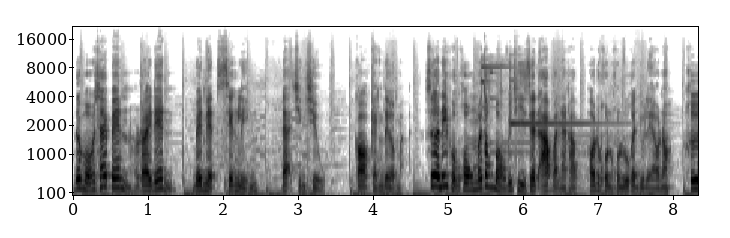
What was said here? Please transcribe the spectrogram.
โดยผมใช้เป็นไรเดนเบนเน็ตเซียงหลิง และชิงชิว ก็แก๊งเดิมอะซึ่งอันนี้ผมคงไม่ต้องบอกวิธีเซตอัพอะนะครับ เพราะทุกคนคงรู้กันอยู่แล้วเนาะ คือ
